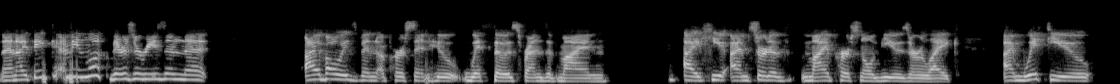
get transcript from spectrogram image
And i think i mean look there's a reason that i've always been a person who with those friends of mine i hear i'm sort of my personal views are like i'm with you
